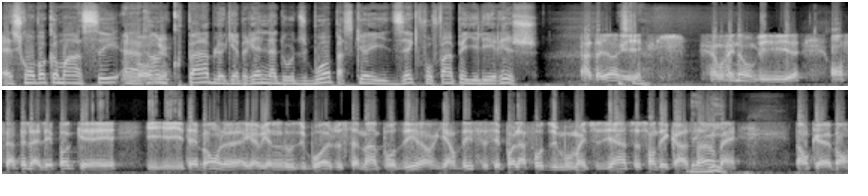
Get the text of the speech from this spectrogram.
Est-ce qu'on va commencer à rendre coupable Gabriel Nadeau-Dubois parce qu'il disait qu'il faut faire payer les riches? Ah, d'ailleurs, oui, non, mais euh, on se rappelle à l'époque, euh, il, était bon, là, Gabriel Nadeau-Dubois, justement, pour dire, regardez, ce c'est pas la faute du mouvement étudiant, ce sont des casseurs. Ben, ben donc, bon,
